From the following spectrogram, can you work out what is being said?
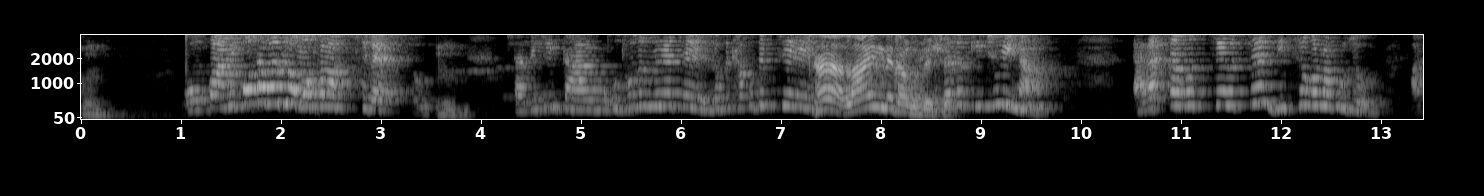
হুম। ও আমি কথা বলছি ও মশা ব্যস্ত। তা দেখি তার উদ্বোধন হয়ে গেছে লোকে ঠাকুর দেখছে। হ্যাঁ লাইন দিয়ে ঠাকুর দেখছে। এটা তো কিছুই না। আর একটা হচ্ছে হচ্ছে বিশ্বকর্মা পুজো। আর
